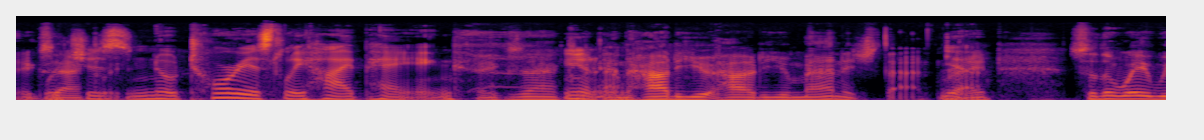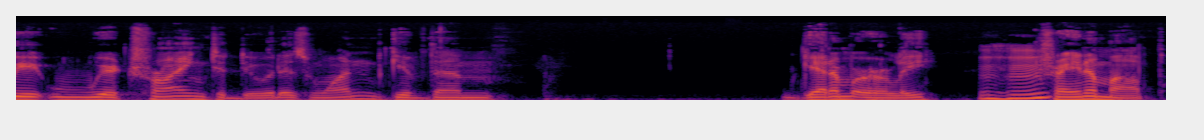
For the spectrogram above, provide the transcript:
Exactly. which is notoriously high paying. Exactly. you know. And how do you how do you manage that, Yeah. right? So the way we we're trying to do it is one, give them get them early, hmm train them up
